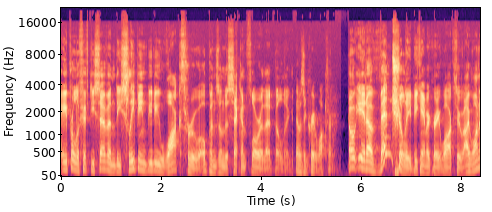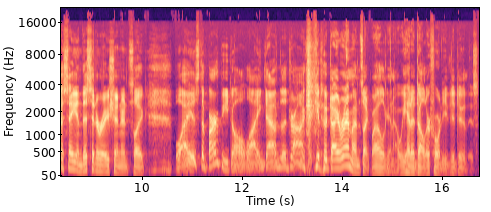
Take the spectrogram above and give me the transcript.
April of 57, the Sleeping Beauty walkthrough opens on the second floor of that building. That was a great walkthrough. Oh, it eventually became a great walkthrough. I want to say in this iteration, it's like, why is the Barbie doll lying down to the drawing, you know, diorama? And it's like, well, you know, we had a dollar forty to do this.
